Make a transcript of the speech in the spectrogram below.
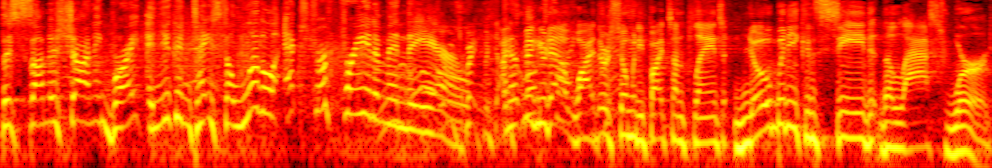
The sun is shining bright and you can taste a little extra freedom in the air. Oh, great, but I figured out like- why there's so many fights on planes. Nobody can concede the last word.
